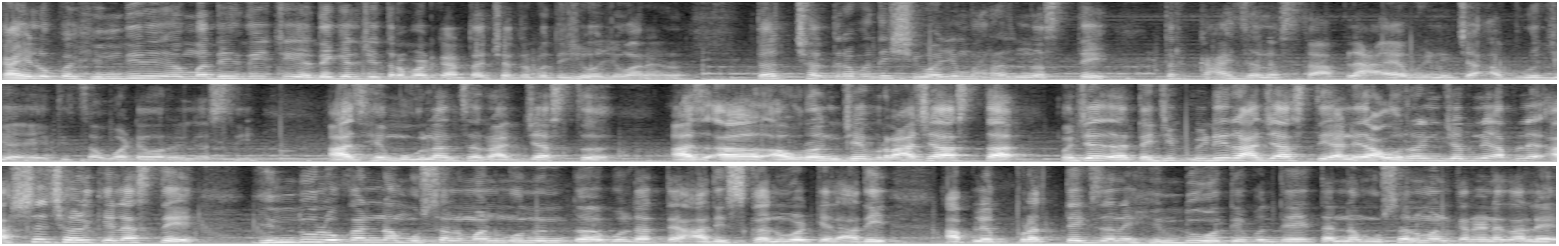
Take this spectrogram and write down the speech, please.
काही लोक हिंदीमध्ये देखील चित्रपट करतात छत्रपती शिवाजी महाराज तर छत्रपती शिवाजी महाराज नसते तर काय झालं असतं? आपल्या आया बहिणीच्या अब्रू जी आहे ती चव्हाट्यावर राहिली असती. आज हे मुघलांचं राज्य असतं. आज औरंगजेब राजा असता. म्हणजे त्याची पिढी राजा असते आणि औरंगजेबने आपले असे छळ केले असते. हिंदू लोकांना मुसलमान म्हणून बोलतात ते आधीच कन्वर्ट केलं. आधी आपले प्रत्येक जण हिंदू होते पण ते त्यांना मुसलमान करण्यात आले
